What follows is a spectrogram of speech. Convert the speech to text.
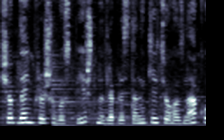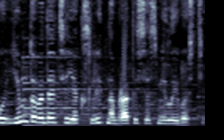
Щоб день пройшов успішно для представників цього знаку, їм доведеться як слід набратися сміливості.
